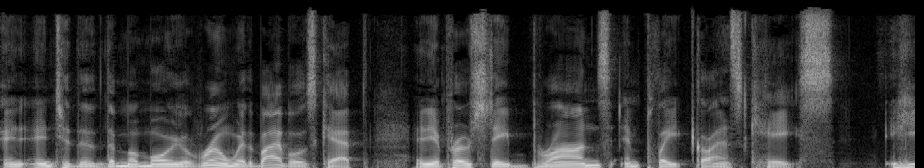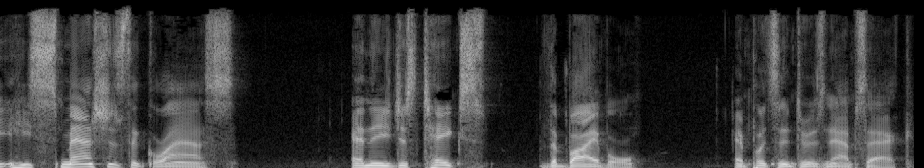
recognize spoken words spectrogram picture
in, into the, the memorial room where the Bible is kept, and he approached a bronze and plate glass case. He he smashes the glass, and then he just takes the Bible and puts it into his knapsack,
